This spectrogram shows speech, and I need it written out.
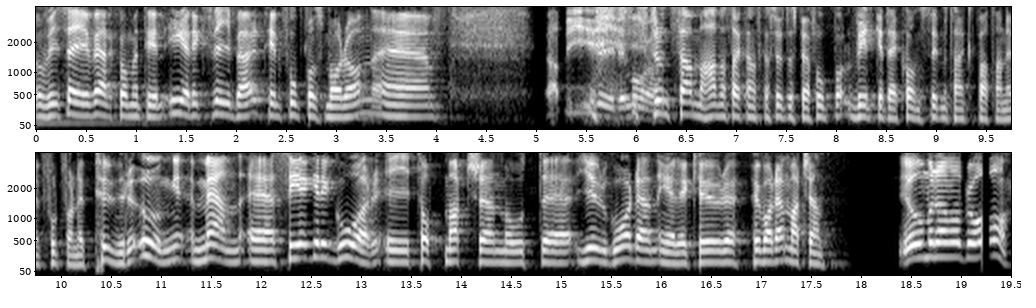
Och vi säger välkommen till Erik Friberg till Fotbollsmorgon. Eh, ja, strunt samma, han har sagt att han ska sluta spela fotboll. Vilket är konstigt med tanke på att han är fortfarande purung. Men eh, seger igår i toppmatchen mot eh, Djurgården. Erik, hur, hur var den matchen? Jo, men den var bra.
